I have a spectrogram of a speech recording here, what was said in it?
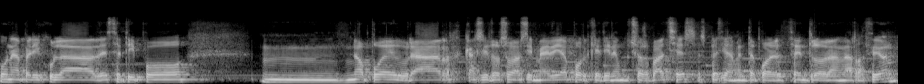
una película de este tipo mm, no puede durar casi dos horas y media porque tiene muchos baches, especialmente por el centro de la narración.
